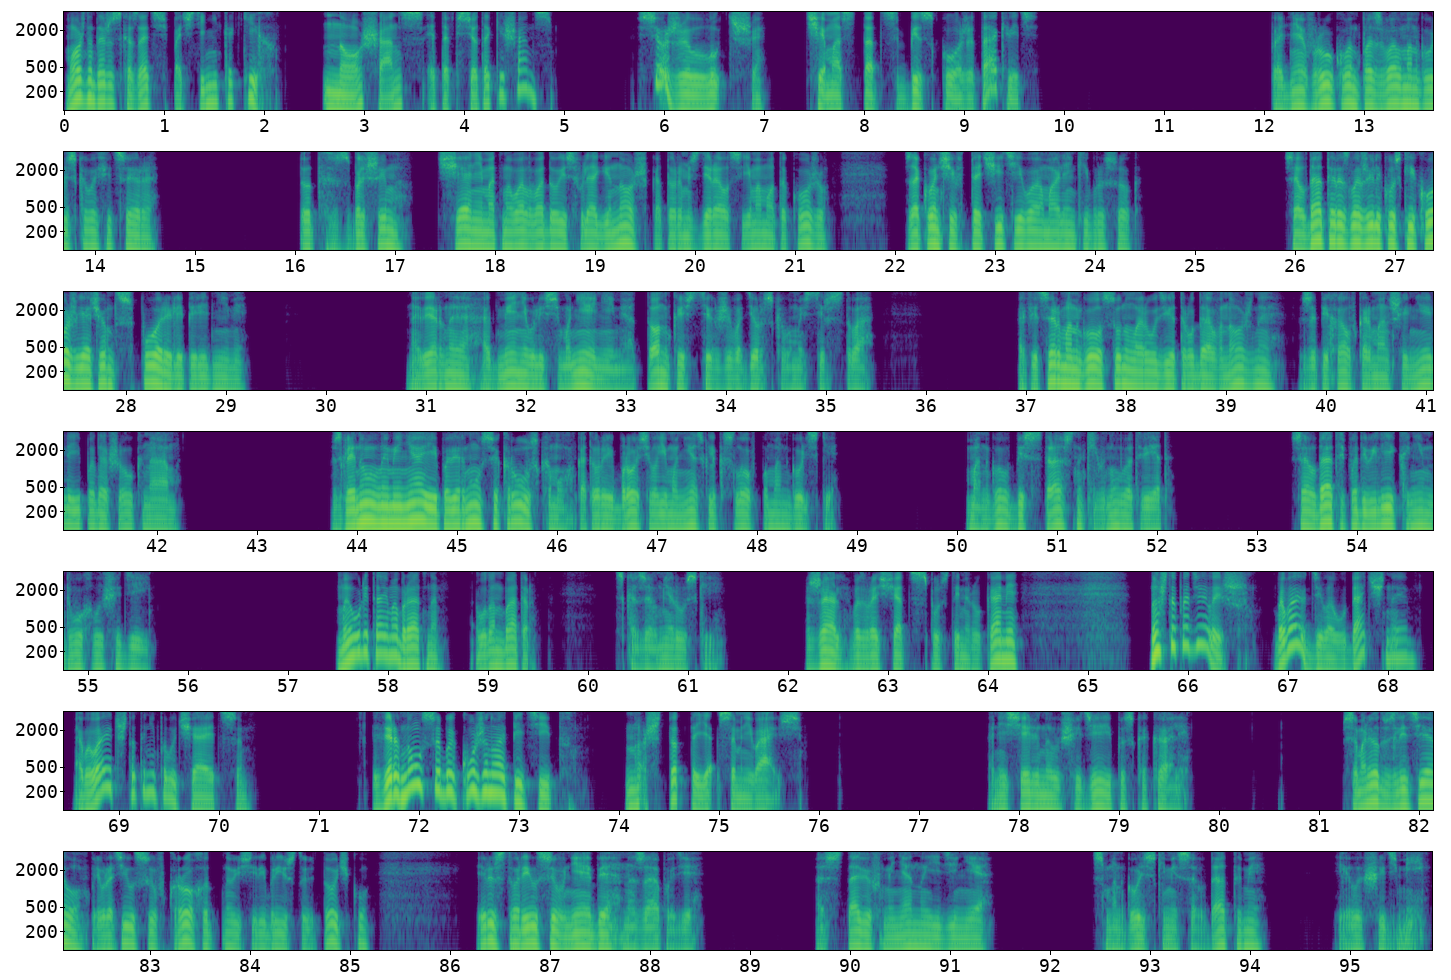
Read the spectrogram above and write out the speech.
Можно даже сказать, почти никаких. Но шанс — это все-таки шанс. Все же лучше, чем остаться без кожи, так ведь? Подняв руку, он позвал монгольского офицера. Тот с большим тщанием отмывал водой из фляги нож, которым сдирал с Ямамото кожу, закончив точить его о маленький брусок. Солдаты разложили куски кожи и о чем-то спорили перед ними. Наверное, обменивались мнениями о тонкостях живодерского мастерства. Офицер-монгол сунул орудие труда в ножны, запихал в карман шинели и подошел к нам. Взглянул на меня и повернулся к русскому, который бросил ему несколько слов по-монгольски. Монгол бесстрастно кивнул в ответ. Солдаты подвели к ним двух лошадей. «Мы улетаем обратно, в Улан-Батор», — сказал мне русский. «Жаль возвращаться с пустыми руками, но что поделаешь, Бывают дела удачные, а бывает, что-то не получается. Вернулся бы к ужину аппетит, но что-то я сомневаюсь. Они сели на лошадей и поскакали. Самолет взлетел, превратился в крохотную серебристую точку и растворился в небе на западе, оставив меня наедине с монгольскими солдатами и лошадьми.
